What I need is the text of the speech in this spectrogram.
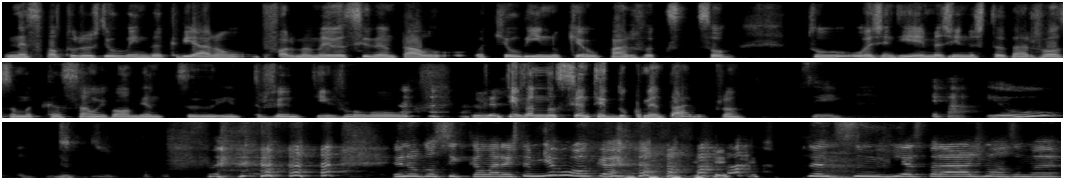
Nessa altura, os de Olinda criaram de forma meio acidental aquele hino que é o Parva que sou. Tu, hoje em dia, imaginas-te a dar voz a uma canção igualmente interventiva ou interventiva no sentido do comentário, pronto. Sim. Epá, eu eu não consigo calar esta minha boca. Portanto, se me viesse parar às mãos uma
